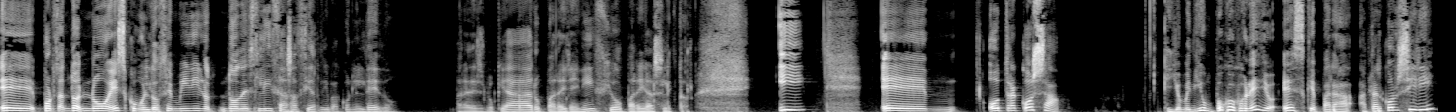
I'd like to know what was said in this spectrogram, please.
Eh, por tanto, no es como el 12 mini, no, deslizas hacia arriba con el dedo para desbloquear o para ir a inicio o para ir al selector. Y eh, otra cosa que yo me di un poco con ello, es que para hablar con Siri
